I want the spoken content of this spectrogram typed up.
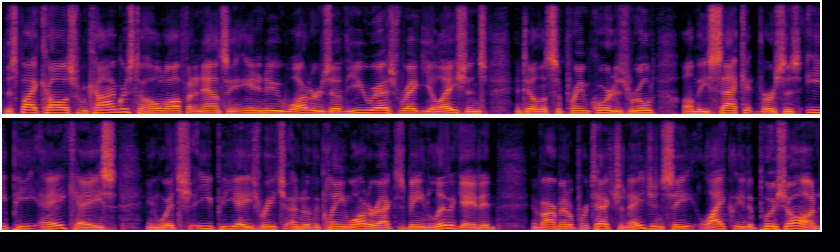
Despite calls from Congress to hold off on announcing any new waters of the U.S. regulations until the Supreme Court has ruled on the Sackett versus EPA case, in which EPA's reach under the Clean Water Act is being litigated, Environmental Protection Agency likely to push on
